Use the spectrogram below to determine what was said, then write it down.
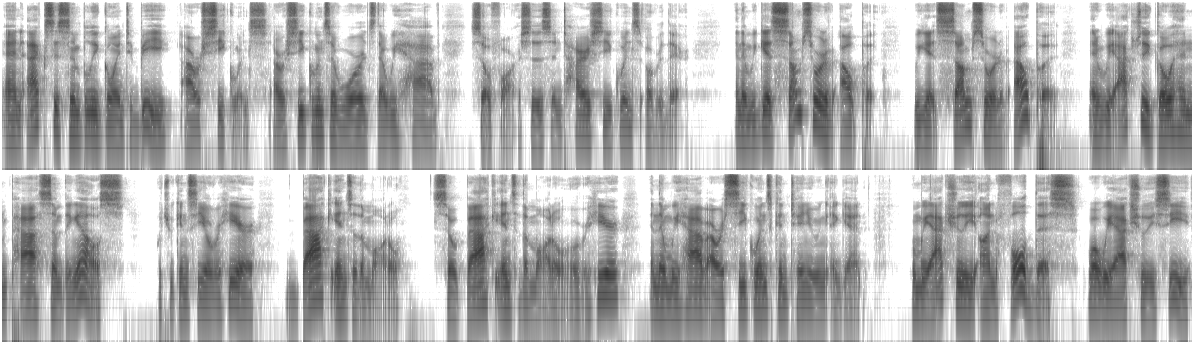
And x is simply going to be our sequence, our sequence of words that we have so far. So this entire sequence over there. And then we get some sort of output. We get some sort of output, and we actually go ahead and pass something else, which we can see over here, back into the model. So back into the model over here, and then we have our sequence continuing again. When we actually unfold this, what we actually see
